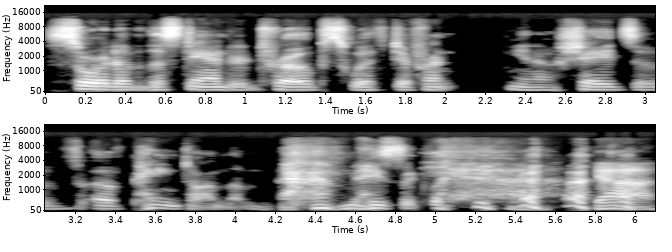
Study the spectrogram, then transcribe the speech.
sort of the standard tropes with different you know shades of of paint on them basically yeah, yeah.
